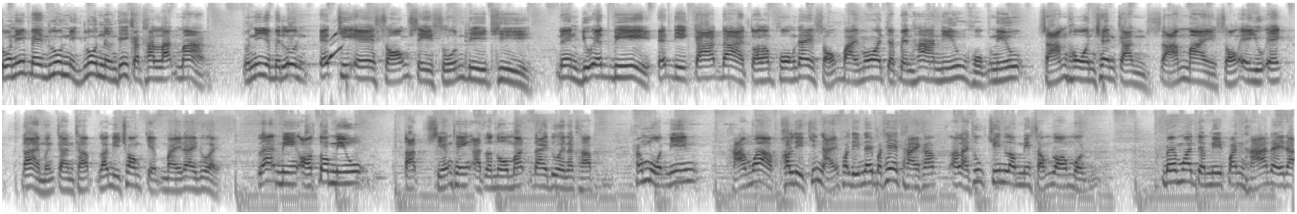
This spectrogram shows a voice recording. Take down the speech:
ตัวนี้เป็นรุ่นอีกรุ่นหนึ่งที่กระทันรัดมาก ตัวนี้จะเป็นรุ่น STA 240 BT เล่น USB SD card ได้ต่อลำโพงได้ 2 ใบไม่ว่าจะเป็น 5 นิ้ว 6 นิ้ว 3 โทนเช่นกัน 3 ไมค์2 AUX ได้เหมือนกันครับ และมีช่องเก็บไมค์ได้ด้วย และมีออโต้มิว ตัดเสียงเพลงอัตโนมัติได้ด้วยนะครับ ทั้งหมดนี้ถามว่าผลิตที่ไหนผลิตในประเทศไทยครับอะไรทุกชิ้นเรามีสำรองหมด ไม่ว่าจะมีปัญหาใด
